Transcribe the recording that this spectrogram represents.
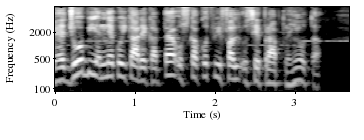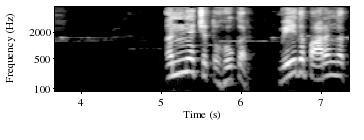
वह जो भी अन्य कोई कार्य करता है, उसका कुछ भी फल उसे प्राप्त नहीं होता। अन्य चित होकर वेद पारंगत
